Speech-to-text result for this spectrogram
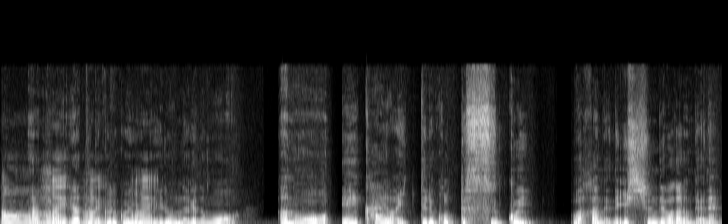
あの、はい、やっててくる子いるはい、い。るんだけどもあの英会話行ってる子ってすっごいわかんないね。一瞬でわかるんだよね。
